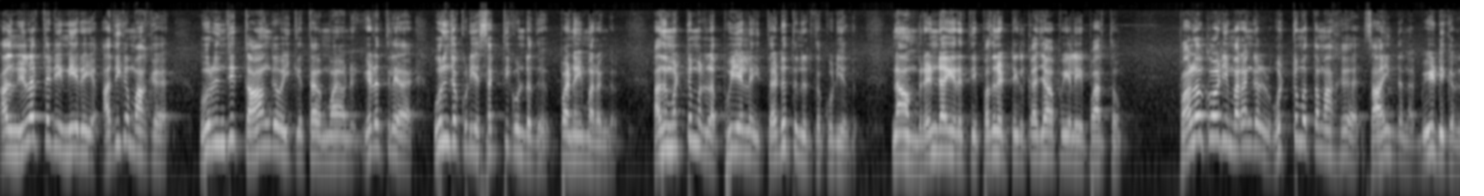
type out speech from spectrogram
அது நிலத்தடி நீரை அதிகமாக உறிஞ்சி தாங்க வைக்க த ம- இடத்துல உறிஞ்சக்கூடிய சக்தி கொண்டது பனை மரங்கள். அது மட்டுமல்ல புயலை தடுத்து நிறுத்தக்கூடியது. நாம் ரெண்டாயிரத்தி பதினெட்டில் கஜா புயலை பார்த்தோம். பல கோடி மரங்கள் ஒட்டுமொத்தமாக சாய்ந்தன. வீடுகள்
